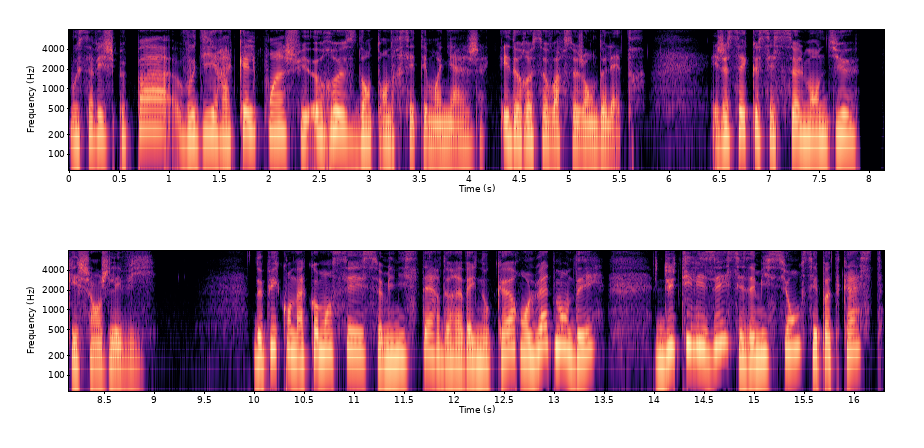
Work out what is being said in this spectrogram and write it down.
Vous savez, je ne peux pas vous dire à quel point je suis heureuse d'entendre ces témoignages et de recevoir ce genre de lettres. Et je sais que c'est seulement Dieu qui change les vies. Depuis qu'on a commencé ce ministère de Réveil nos cœurs, on lui a demandé d'utiliser ses émissions, ses podcasts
